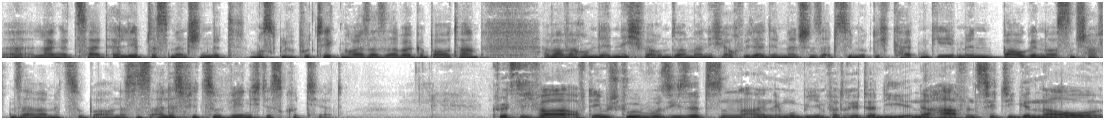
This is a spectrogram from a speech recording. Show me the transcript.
äh, lange Zeit erlebt, dass Menschen mit Muskelhypothekenhäuser selber gebaut haben. Aber warum denn nicht? Warum soll man nicht auch wieder den Menschen selbst die Möglichkeiten geben, in Baugenossenschaften selber mitzubauen? Das ist alles viel zu wenig diskutiert. Kürzlich war auf dem Stuhl, wo Sie sitzen, ein Immobilienvertreter, die in der Hafen City genau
